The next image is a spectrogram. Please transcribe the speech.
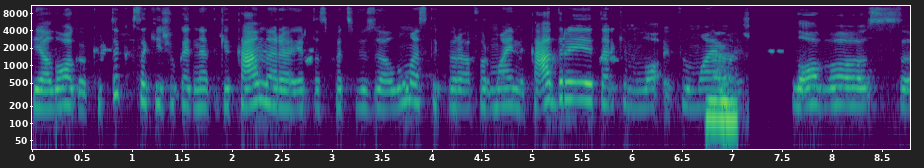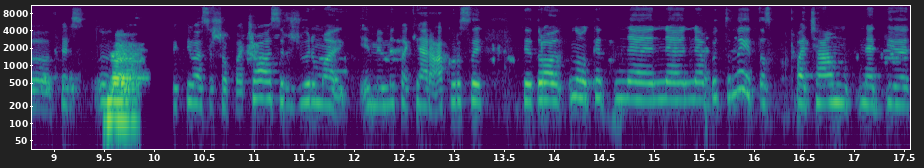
dialogo. Kaip tik sakyčiau, kad netgi kamera ir tas pats vizualumas, kaip yra formuojami kadrai, tarkim, lo, filmuojama mm. iš lovos pers, nu, perspektyvos iš apačios ir žiūrima įmimi tokie rakursai. Tai atrodo, nu, kad ne, ne, nebūtinai tas pačiam netgi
